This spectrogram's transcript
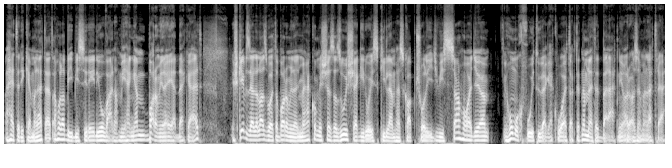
a hetedik emeletet, ahol a BBC Radio van, ami engem baromira érdekelt. És képzeld el, az volt a baromi nagy mákom, és ez az újságírói skillemhez kapcsol így vissza, hogy homokfújt üvegek voltak, tehát nem lehetett belátni arra az emeletre.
